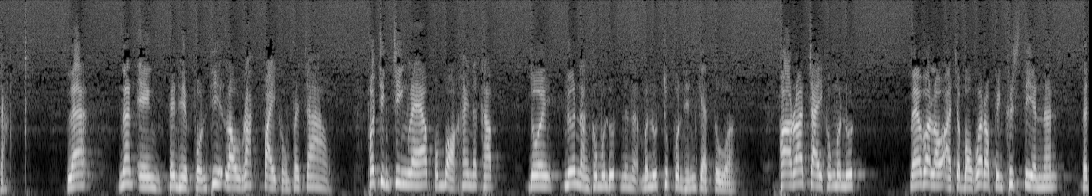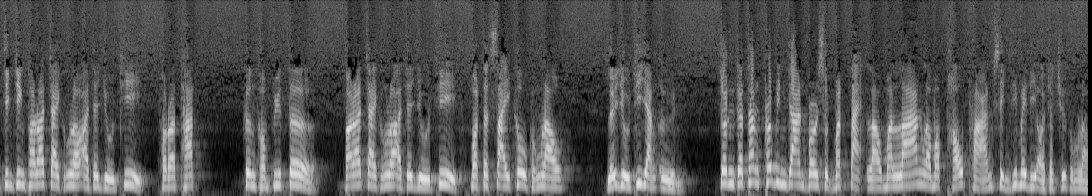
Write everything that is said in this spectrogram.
จักร และ นั่นเองเป็นเหตุผลที่เรารักไฟของพระเจ้า เพราะจริง ๆ แล้วผมบอกให้นะครับ โดยเนื้อหนังของมนุษย์นั่นนะมนุษย์ทุกคนเห็นแก่ตัว ภาระใจของมนุษย์ แม้ว่าเราอาจจะบอกว่าเราเป็นคริสเตียนนั้น แต่จริง ๆ ภาระใจของเราอาจจะอยู่ที่โทรทัศน์ เครื่องคอมพิวเตอร์ ภาระใจของเราอาจจะอยู่ที่มอเตอร์ไซค์ของเรา หรืออยู่ที่อย่างอื่น จนกระทั่งพระวิญญาณบริสุทธิ์มาแตะเรามาล้างเรามาเผาผลาญสิ่งที่ไม่ดีออกจากชีวิตของเรา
